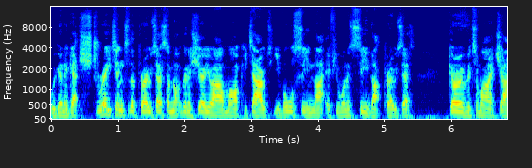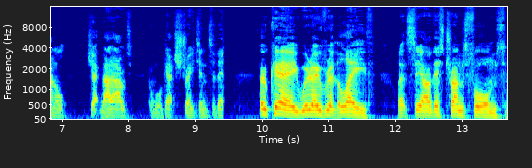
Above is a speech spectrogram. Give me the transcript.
We're going to get straight into the process. I'm not going to show you how I mark it out. You've all seen that. If you want to see that process, go over to my channel, check that out and we'll get straight into this. Okay, we're over at the lathe. Let's see how this transforms.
